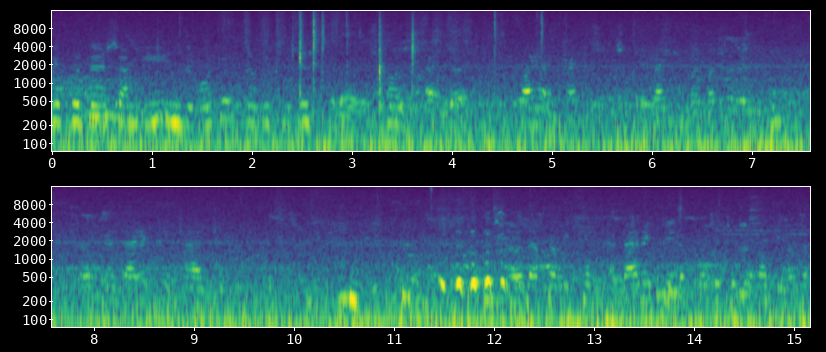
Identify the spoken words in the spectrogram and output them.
We put uh, some ghee in the water, so we put it because uh, uh, fire attracts is attracted by butter and ghee, So therefore we can directly the positive energy of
